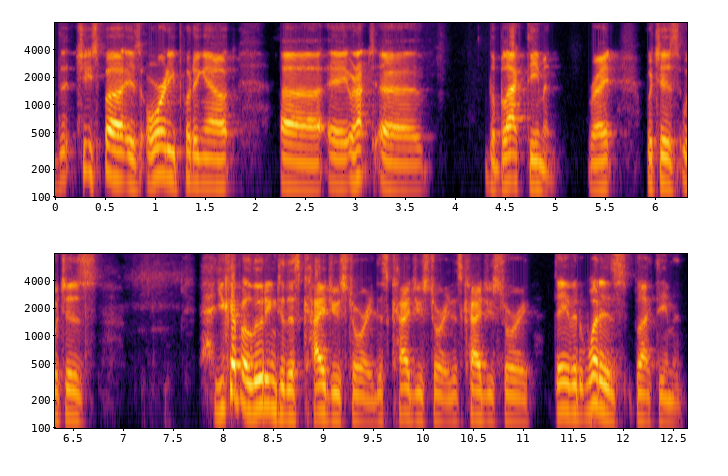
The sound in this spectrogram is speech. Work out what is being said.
the Chispa is already putting out uh, a or not uh, the Black Demon, right? Which is which is you kept alluding to this kaiju story, this kaiju story, this kaiju story. David, what is Black Demon?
